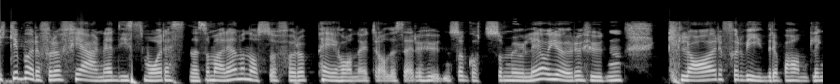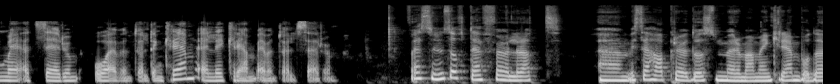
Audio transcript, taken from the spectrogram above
Ikke bare for å fjerne de små restene som er igjen, men også for å pH-nøytralisere huden så godt som mulig, og gjøre huden klar for videre behandling med et serum og eventuelt en krem, eller krem eventuelt serum. Jeg syns ofte jeg føler at hvis jeg har prøvd å smøre meg med en krem både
